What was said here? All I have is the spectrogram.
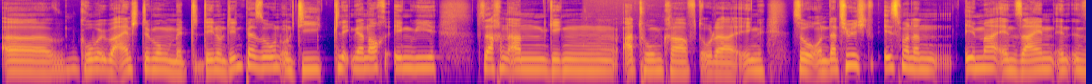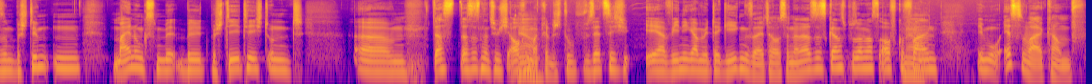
äh, grobe Übereinstimmung mit den und den Personen und die klicken dann auch irgendwie Sachen an gegen Atomkraft oder irgendwie. So, und natürlich ist man dann immer in, sein, in, in so einem bestimmten Meinungsbild bestätigt und ähm, das, das ist natürlich auch Ja. immer kritisch. Du setzt dich eher weniger mit der Gegenseite auseinander. Das ist ganz besonders aufgefallen im US-Wahlkampf.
